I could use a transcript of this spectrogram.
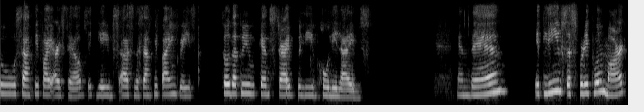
to sanctify ourselves. It gives us the sanctifying grace so that we can strive to live holy lives. And then it leaves a spiritual mark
